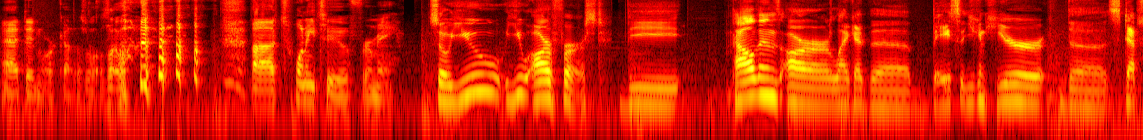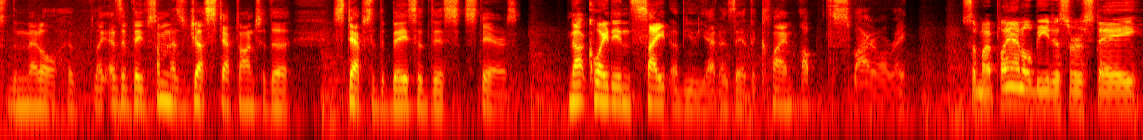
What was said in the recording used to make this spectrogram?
That didn't work out as well as I wanted. uh, 22 for me. So you you are first. The paladins are like at the base. You can hear the steps of the metal, have, like as if they someone has just stepped onto the steps at the base of this stairs. Not quite in sight of you yet, as they had to climb up the spiral. Right. So my plan will be to sort of stay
